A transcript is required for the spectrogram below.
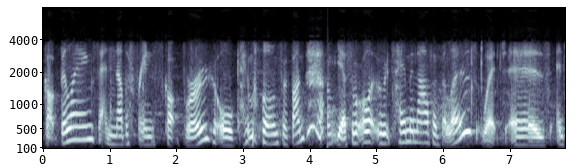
Scott Billings, and another friend, Scott Brew, who all came along for fun. Um, yeah, so we're all at we're at Te Manava Villas, which is, and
